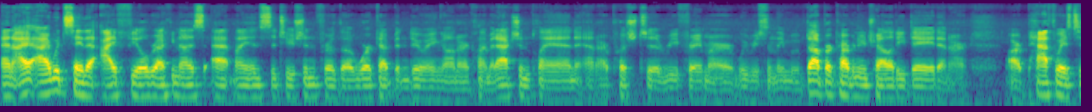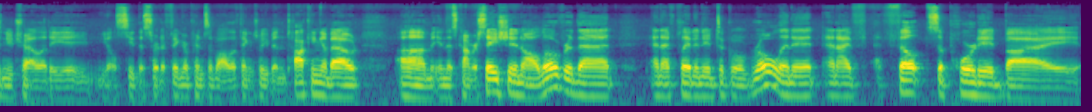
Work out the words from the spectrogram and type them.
And I, I would say that I feel recognized at my institution for the work I've been doing on our climate action plan and our push to reframe our. We recently moved up our carbon neutrality date and our our pathways to neutrality. You'll see the sort of fingerprints of all the things we've been talking about um, in this conversation all over that. And I've played an integral role in it, and I've felt supported by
